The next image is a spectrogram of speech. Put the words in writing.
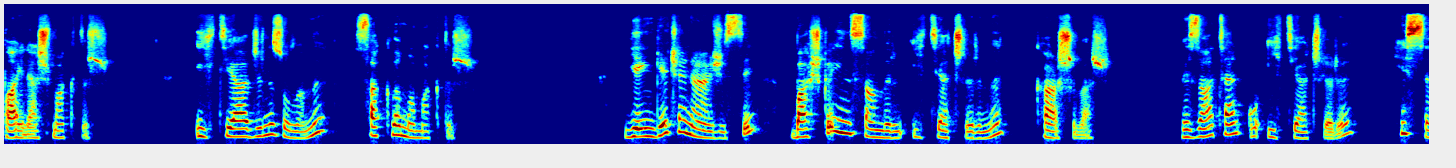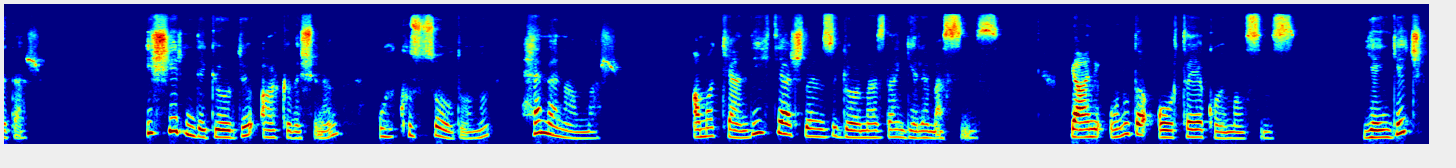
paylaşmaktır. İhtiyacınız olanı saklamamaktır. Yengeç enerjisi başka insanların ihtiyaçlarını karşılar ve zaten o ihtiyaçları hisseder. İş yerinde gördüğü arkadaşının uykusuz olduğunu hemen anlar. Ama kendi ihtiyaçlarınızı görmezden gelemezsiniz. Yani onu da ortaya koymalısınız. Yengeç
